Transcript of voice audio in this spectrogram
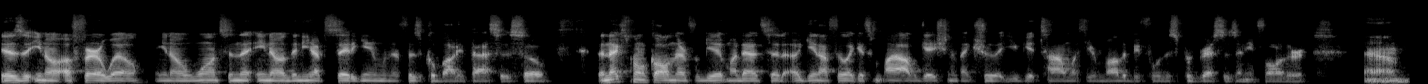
is you know a farewell you know once and then you know then you have to say it again when their physical body passes. So the next phone call i'll never forget my dad said again i feel like it's my obligation to make sure that you get time with your mother before this progresses any farther. Um,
